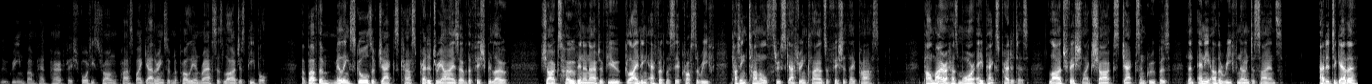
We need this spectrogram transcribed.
Blue-green bumphead parrotfish, forty strong, pass by gatherings of Napoleon wrasse as large as people. Above them, milling schools of jacks cast predatory eyes over the fish below. Sharks hove in and out of view, gliding effortlessly across the reef, cutting tunnels through scattering clouds of fish as they pass. Palmyra has more apex predators, large fish like sharks, jacks, and groupers, than any other reef known to science. Added together,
